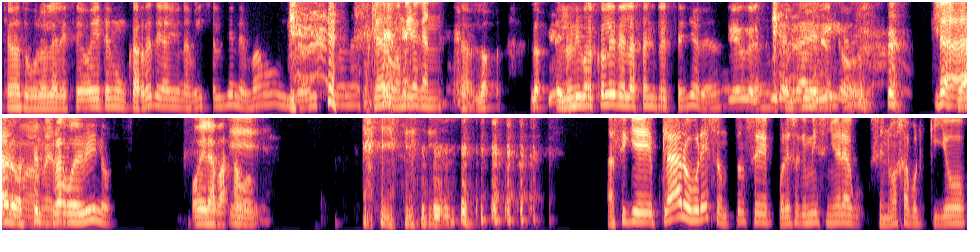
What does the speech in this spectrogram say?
Claro, tu polola le dice, oye, tengo un carrete, hay una misa el viernes, vamos. Y ahí a- Claro, vamos a ir a cantar. Claro, lo- lo- el único alcohol es de la sangre del Señor. ¿eh? Creo que el cura trae vino. Claro, Claro, el trago de vino. Hoy la pasamos. Eh, Así que, claro, por eso, entonces, por eso que mi señora se enoja porque yo,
